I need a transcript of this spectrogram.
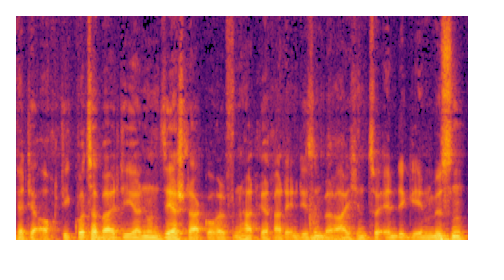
wird ja auch die Kurzarbeit, die ja nun sehr stark geholfen hat, gerade in diesen Bereichen zu Ende gehen müssen.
